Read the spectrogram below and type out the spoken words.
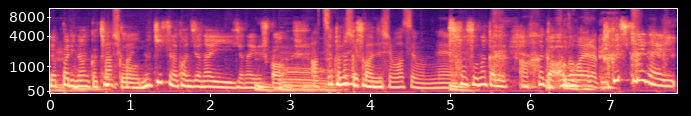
やっぱりなんかちょっと無機質な感じじゃないじゃないですか、うん。暑苦しい感じしますもん。ね。そうそうなんかねあなんかあの。隠しきれない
